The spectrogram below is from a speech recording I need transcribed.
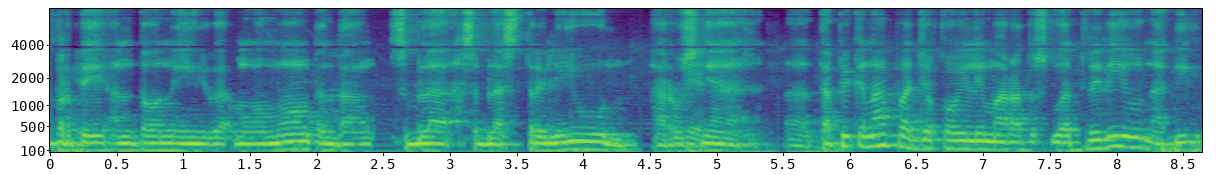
Seperti yeah. Anthony juga mengomong tentang 11, 11 triliun harusnya. Yeah. Uh, tapi kenapa Jokowi 502 triliun? Nah, di,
